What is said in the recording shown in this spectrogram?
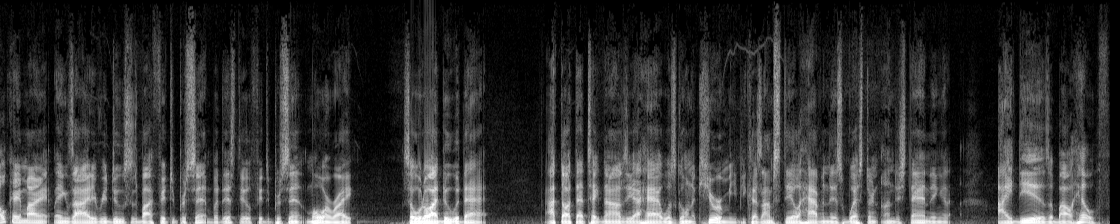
okay, my anxiety reduces by fifty percent, but there's still fifty percent more, right? So what do I do with that? I thought that technology I had was going to cure me because I'm still having this Western understanding and ideas about health,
